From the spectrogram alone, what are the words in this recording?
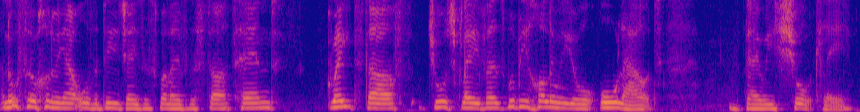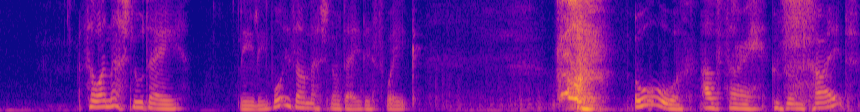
And also hollowing out all the DJs as well over the start end. Great stuff. George Flavors. We'll be hollowing you all out very shortly. So, our National Day, Lily, what is our National Day this week? Oh, I'm sorry. Gesundheit. I'm tight.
